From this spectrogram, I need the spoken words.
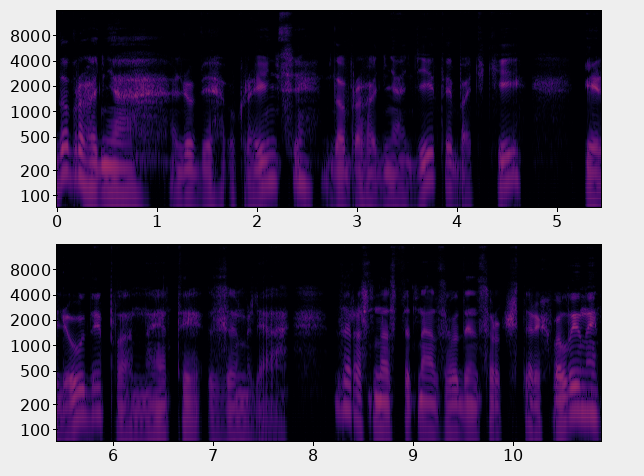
Доброго дня, любі українці, доброго дня, діти, батьки і люди планети Земля. Зараз у нас 15 годин 44 хвилини.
